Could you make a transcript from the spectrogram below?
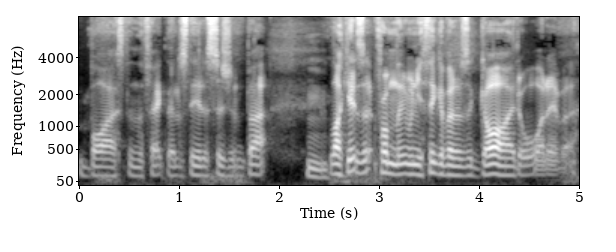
biased in the fact that it's their decision. But Hmm. like, is it from the, when you think of it as a guide or whatever?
